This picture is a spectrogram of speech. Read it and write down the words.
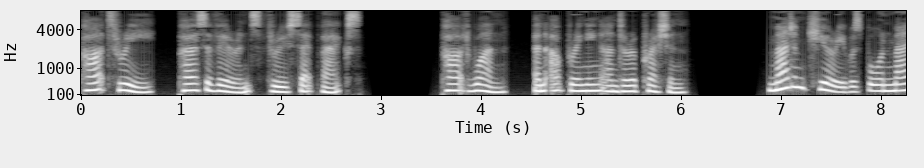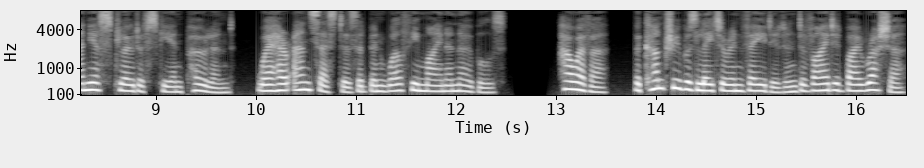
Part 3 Perseverance through setbacks. Part 1 An upbringing under oppression. Madame Curie was born Mania Sklodowski in Poland, where her ancestors had been wealthy minor nobles. However, the country was later invaded and divided by Russia,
